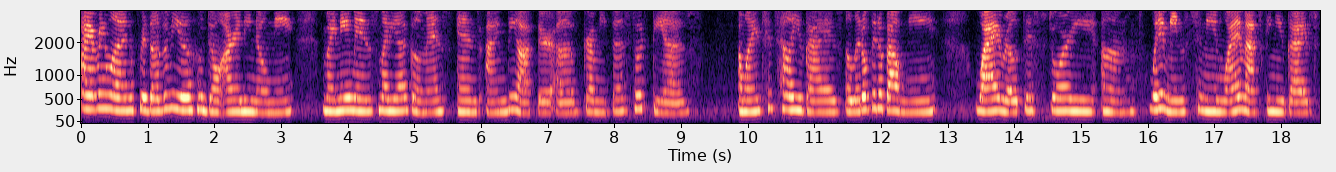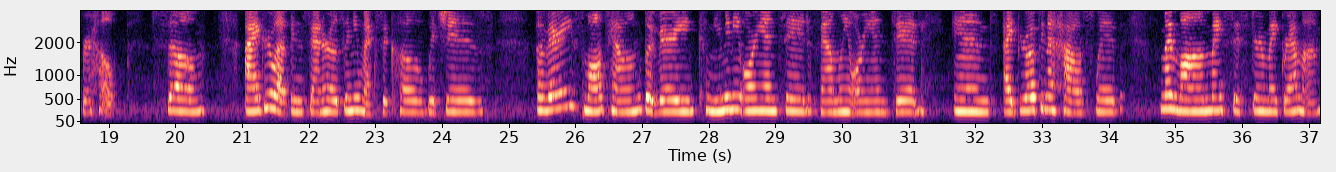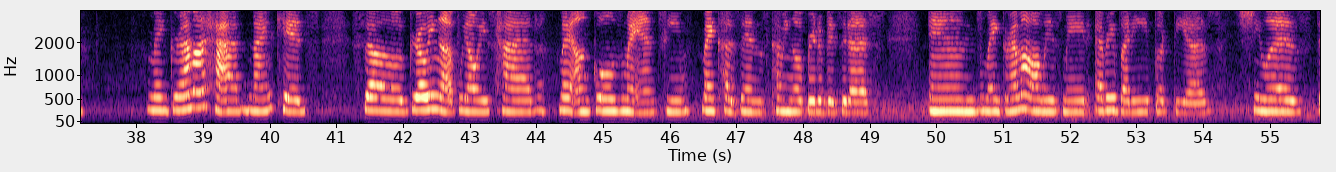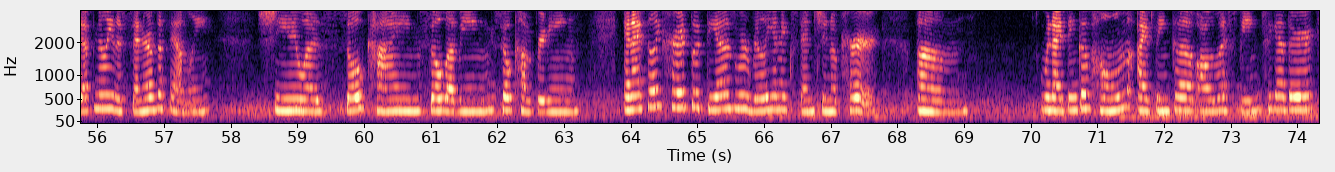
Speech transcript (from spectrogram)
Hi everyone, for those of you who don't already know me, my name is Maria Gomez and I'm the author of Gramita's Tortillas. I wanted to tell you guys a little bit about me, why I wrote this story, um, what it means to me, and why I'm asking you guys for help. So, I grew up in Santa Rosa, New Mexico, which is a very small town, but very community oriented, family oriented. And I grew up in a house with my mom, my sister, and my grandma. My grandma had nine kids. So, growing up, we always had my uncles, my auntie, my cousins coming over to visit us. And my grandma always made everybody tortillas she was definitely the center of the family. She was so kind, so loving, so comforting. And I feel like her tortillas were really an extension of her. Um, when I think of home, I think of all of us being together,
